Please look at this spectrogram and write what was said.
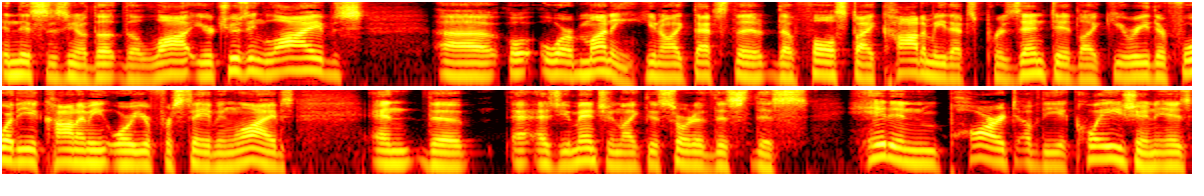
and this is you know the the law you're choosing lives uh, or, or, money. You know, like that's the the false dichotomy that's presented. Like you're either for the economy or you're for saving lives, and the as you mentioned, like this sort of this this hidden part of the equation is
